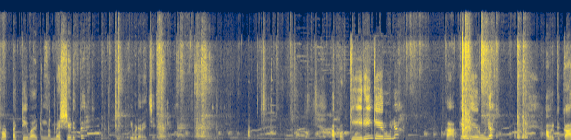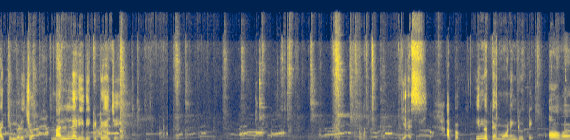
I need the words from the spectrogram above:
പ്രൊട്ടക്റ്റീവായിട്ടുള്ള മെഷ് എടുത്ത് ഇവിടെ വെച്ചേക്കാം. അപ്പോൾ കീരിയും കയറൂല കാക്കയും കയറൂല അവർക്ക് കാറ്റും വെളിച്ചവും നല്ല രീതിയിൽ കിട്ടുകയും ചെയ്യും. യെസ് അപ്പം ഇന്നത്തെ മോർണിംഗ് ഡ്യൂട്ടി ഓവർ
